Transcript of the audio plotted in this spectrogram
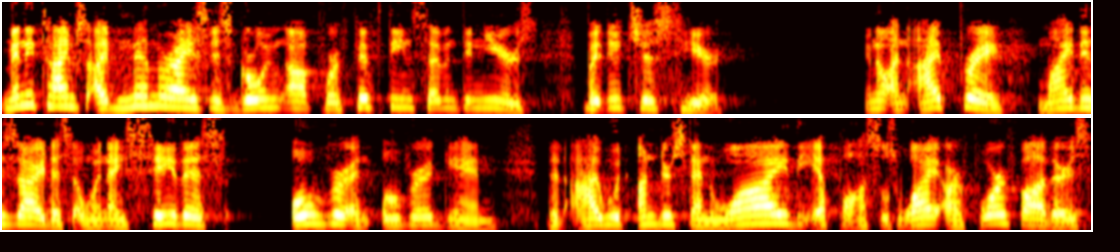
Many times I've memorized this growing up for 15, 17 years, but it's just here. You know, and I pray, my desire is that when I say this over and over again, that I would understand why the apostles, why our forefathers,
